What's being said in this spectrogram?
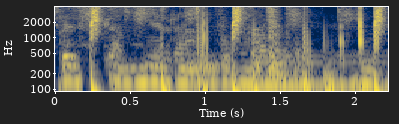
pesca mierda.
